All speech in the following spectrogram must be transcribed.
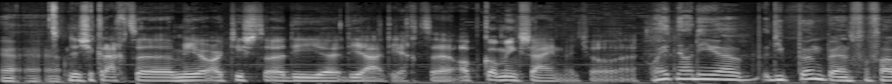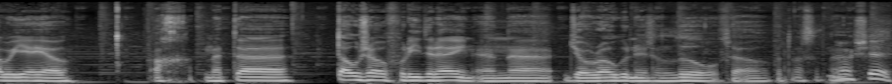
Ja, ja, ja. Dus je krijgt eh, meer artiesten die, eh, die, ja, die echt eh, upcoming zijn. Weet je wel. Hoe heet nou die, eh, die punkband van Fabio? Ach, met eh, Tozo voor iedereen. En eh, Joe Rogan is een lul of zo. Wat was dat nou? Oh shit.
